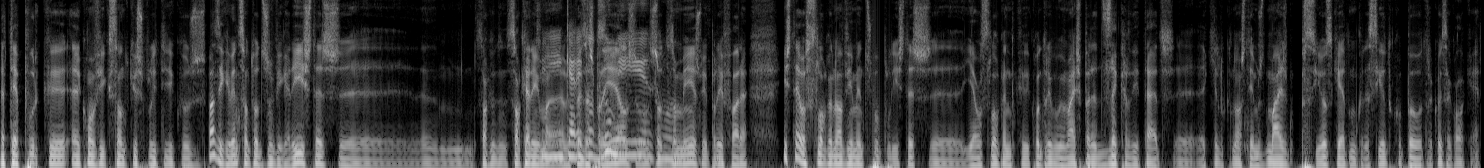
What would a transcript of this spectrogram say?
até porque a convicção de que os políticos, basicamente, são todos vigaristas, uh, só, só querem uma, Sim, querem coisas para eles, mesmo. todos o mesmo e por aí fora. Isto é o slogan, obviamente, dos populistas uh, e é um slogan que contribui mais para desacreditar aquilo que nós temos de mais precioso, que é a democracia, do que para outra coisa qualquer.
